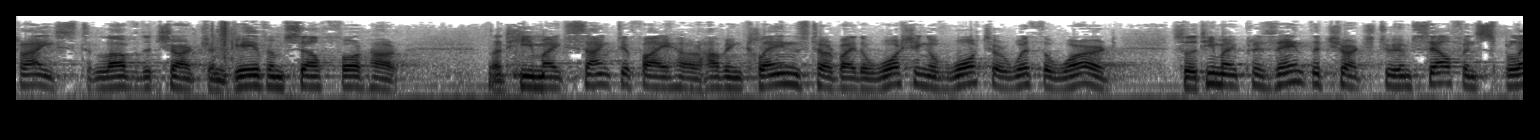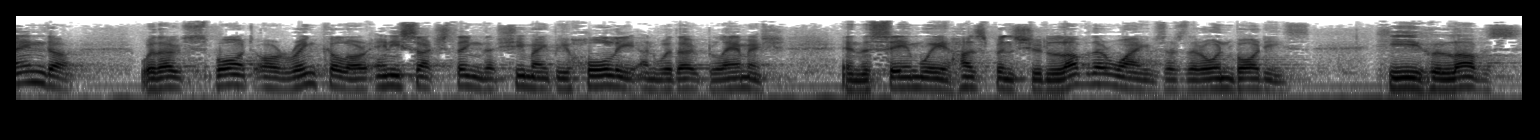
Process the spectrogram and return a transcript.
Christ loved the church and gave himself for her, that he might sanctify her, having cleansed her by the washing of water with the word, so that he might present the church to himself in splendour, without spot or wrinkle or any such thing, that she might be holy and without blemish. In the same way, husbands should love their wives as their own bodies. He who loves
